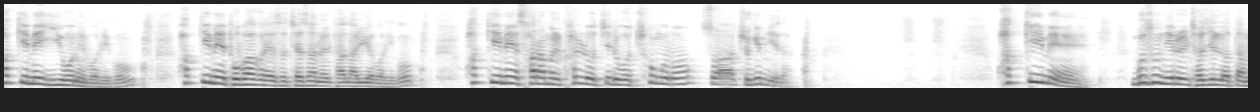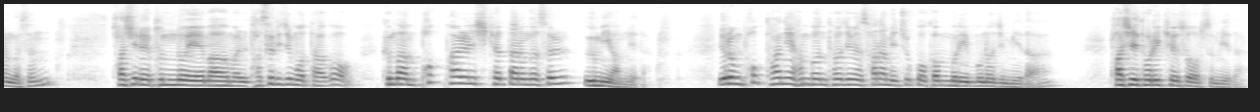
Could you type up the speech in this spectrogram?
홧김에 이혼해 버리고 홧김에 도박을 해서 재산을 다 날려 버리고 홧김에 사람을 칼로 찌르고 총으로 쏴 죽입니다. 홧김에 무슨 일을 저질렀다는 것은 자신의 분노의 마음을 다스리지 못하고 그만 폭발시켰다는 것을 의미합니다. 여러분 폭탄이 한 번 터지면 사람이 죽고 건물이 무너집니다. 다시 돌이킬 수 없습니다.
